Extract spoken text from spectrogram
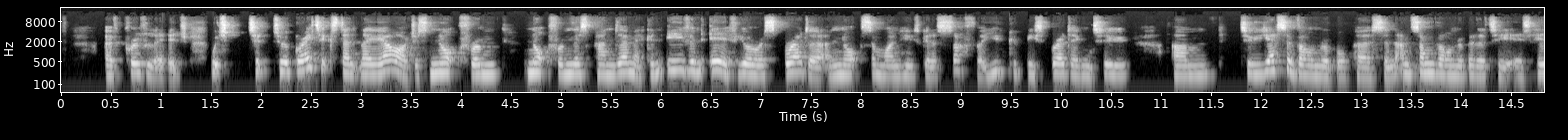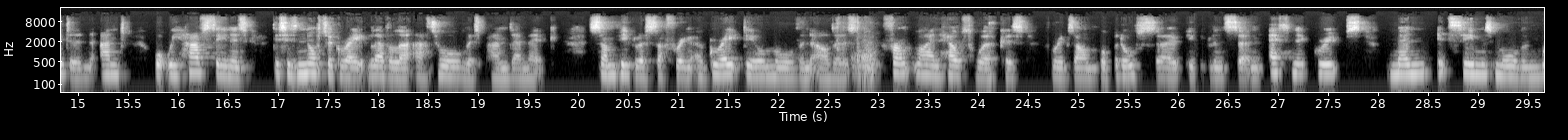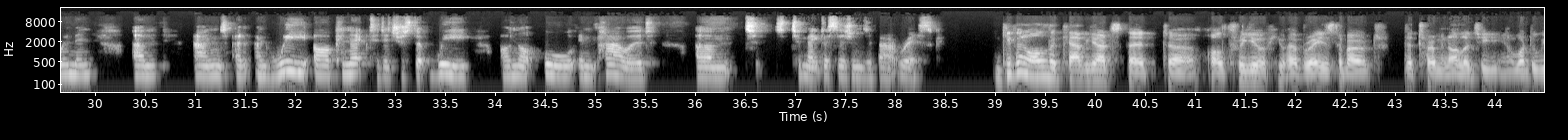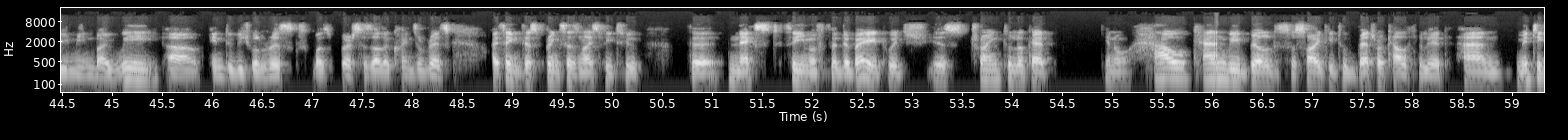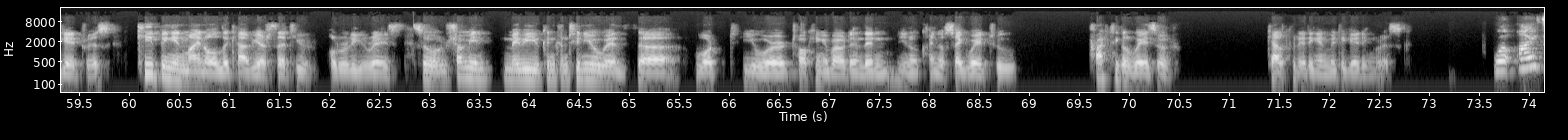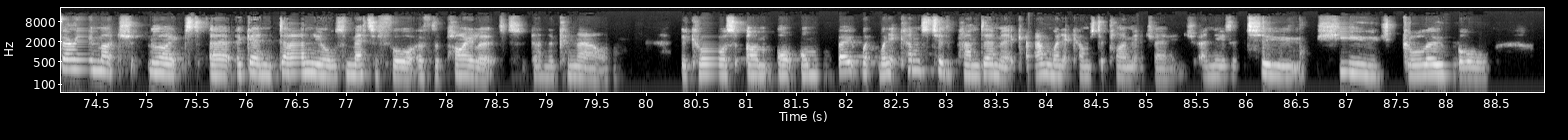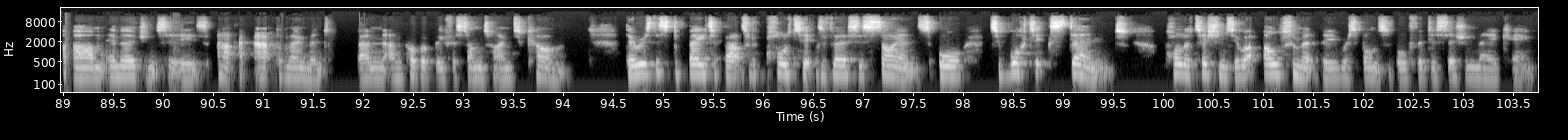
of privilege, which to, to a great extent they are, just not from not from this pandemic. And even if you're a spreader and not someone who's going to suffer, you could be spreading to um, to yes, a vulnerable person, and some vulnerability is hidden. And what we have seen is this is not a great leveler at all. This pandemic. Some people are suffering a great deal more than others. Frontline health workers for example, but also people in certain ethnic groups, men, it seems, more than women. Um, and, and, and we are connected. It's just that we are not all empowered um, to, to make decisions about risk. Given all the caveats that uh, all three of you have raised about the terminology, you know, what do we mean by we, uh, individual risks versus other kinds of risk, I think this brings us nicely to the next theme of the debate, which is trying to look at you know, how can we build society to better calculate and mitigate risk, keeping in mind all the caveats that you've already raised. So, Shami, maybe you can continue with uh, what you were talking about, and then you know, kind of segue to practical ways of calculating and mitigating risk. Well, I very much liked, uh, again, Daniel's metaphor of the pilot and the canal because um, on, on, both when it comes to the pandemic and when it comes to climate change, and these are two huge global um, emergencies at, at, the moment. and, and probably for some time to come. There is this debate about sort of politics versus science, or to what extent politicians who are ultimately responsible for decision making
